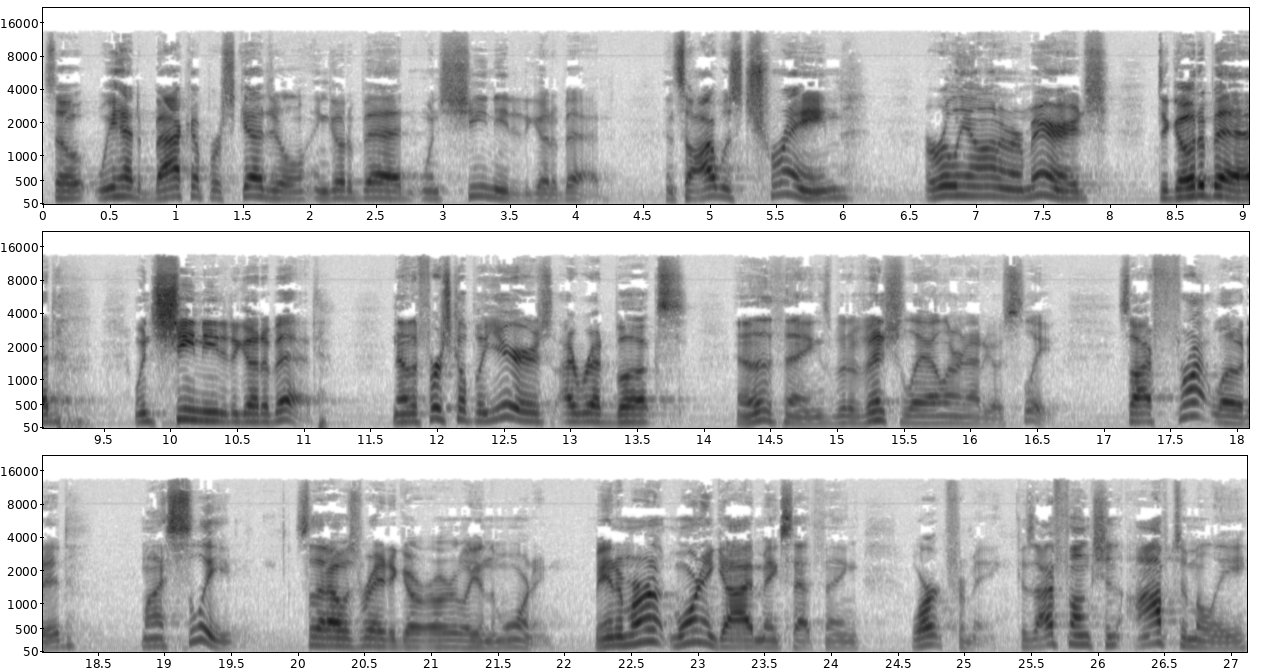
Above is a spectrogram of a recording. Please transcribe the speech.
So we had to back up her schedule and go to bed when she needed to go to bed. And so I was trained early on in our marriage to go to bed when she needed to go to bed. Now, the first couple of years, I read books and other things, but eventually I learned how to go to sleep. So I front loaded my sleep so that I was ready to go early in the morning. Being a morning guy makes that thing work for me because I function optimally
